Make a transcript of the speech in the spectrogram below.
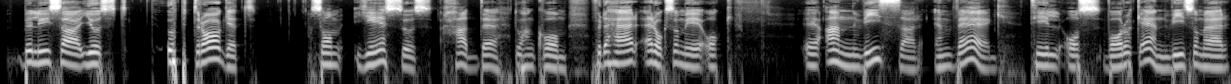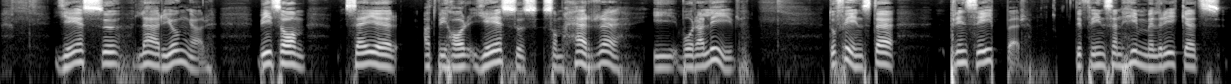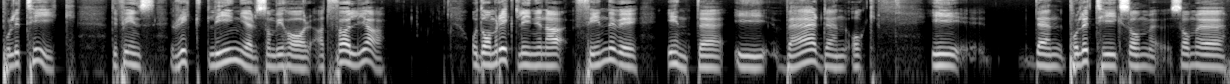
belysa just uppdraget som Jesus hade då han kom. För det här är också med och eh, anvisar en väg till oss var och en, vi som är Jesu lärjungar. Vi som säger att vi har Jesus som Herre i våra liv. Då finns det principer. Det finns en himmelrikets politik. Det finns riktlinjer som vi har att följa. Och de riktlinjerna finner vi inte i världen och i den politik som, som eh,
